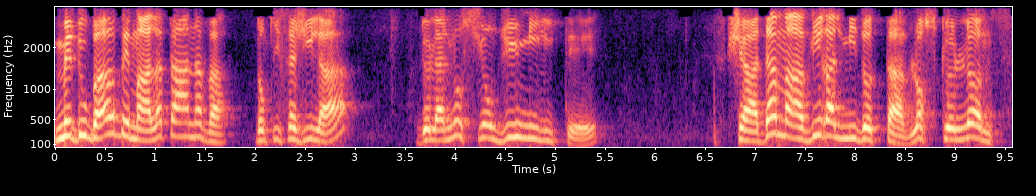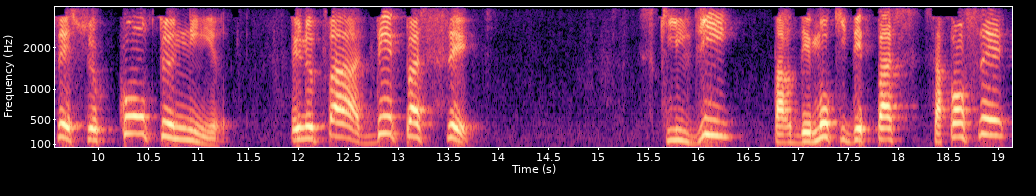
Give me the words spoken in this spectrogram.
Bemalata. Donc il s'agit là de la notion d'humilité. Chez Adam lorsque l'homme sait se contenir et ne pas dépasser ce qu'il dit par des mots qui dépassent sa pensée,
